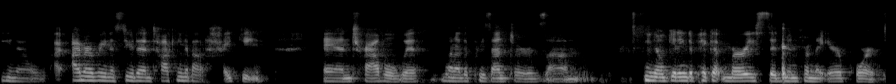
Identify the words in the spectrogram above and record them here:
you know I remember being a student talking about hiking and travel with one of the presenters um, you know, getting to pick up Murray Sidman from the airport.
